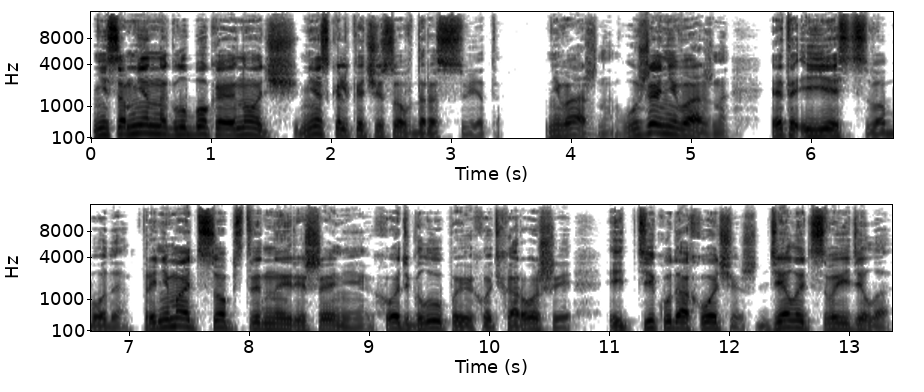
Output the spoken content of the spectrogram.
Несомненно, глубокая ночь, несколько часов до рассвета. Неважно, уже неважно. Это и есть свобода. Принимать собственные решения, хоть глупые, хоть хорошие, идти куда хочешь, делать свои дела.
